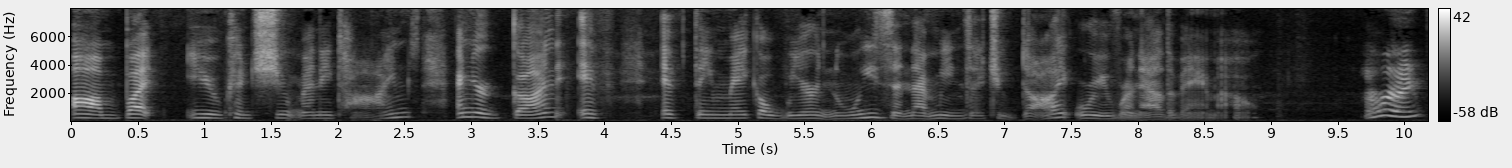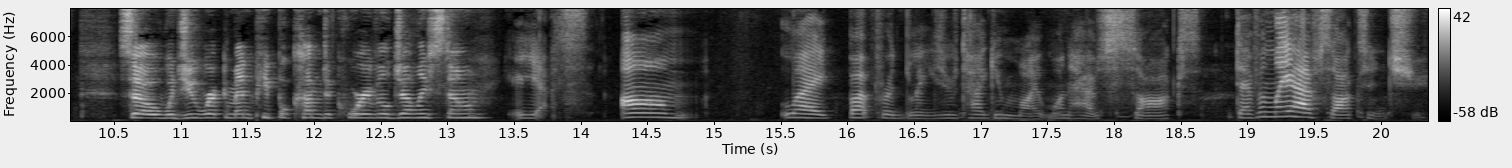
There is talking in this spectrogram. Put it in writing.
Um, but you can shoot many times, and your gun if if they make a weird noise, then that means that you die or you run out of ammo. All right. So, would you recommend people come to Quarryville Jellystone? Yes. Um, like, but for laser tag, you might want to have socks. Definitely have socks and shoe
